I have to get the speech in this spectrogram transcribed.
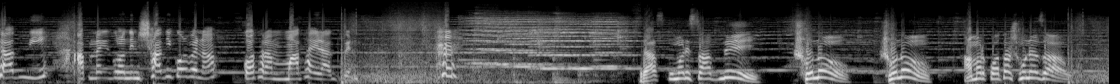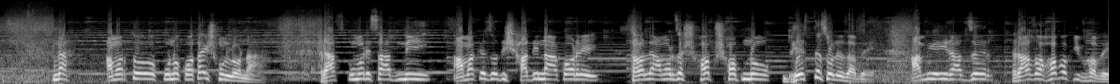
চাঁদনি আপনাকে কোনোদিন শাদি করবে না, কথাটা মাথায় রাখবেন। রাজকুমারী চাঁদনি, শোনো শোনো, আমার কথা শুনে যাও। না, আমার তো কোনো কথাই শুনলো না। রাজকুমারী চাঁদনি আমাকে যদি শাদি না করে তাহলে আমার যে সব স্বপ্ন ভেস্তে চলে যাবে। আমি এই রাজ্যের রাজা হব কীভাবে?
